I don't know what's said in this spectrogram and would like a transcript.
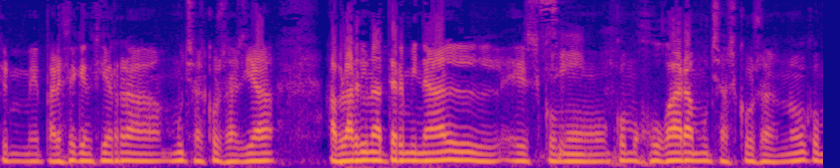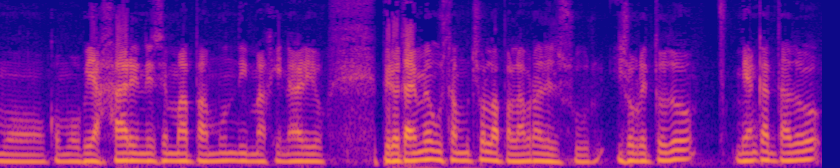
que me parece que encierra muchas cosas. Ya hablar de una terminal es como, Sí. como jugar a muchas cosas, ¿no? Como, como viajar en ese mapa mundo imaginario. Pero también me gusta mucho la palabra del sur. Y sobre todo, me ha encantado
